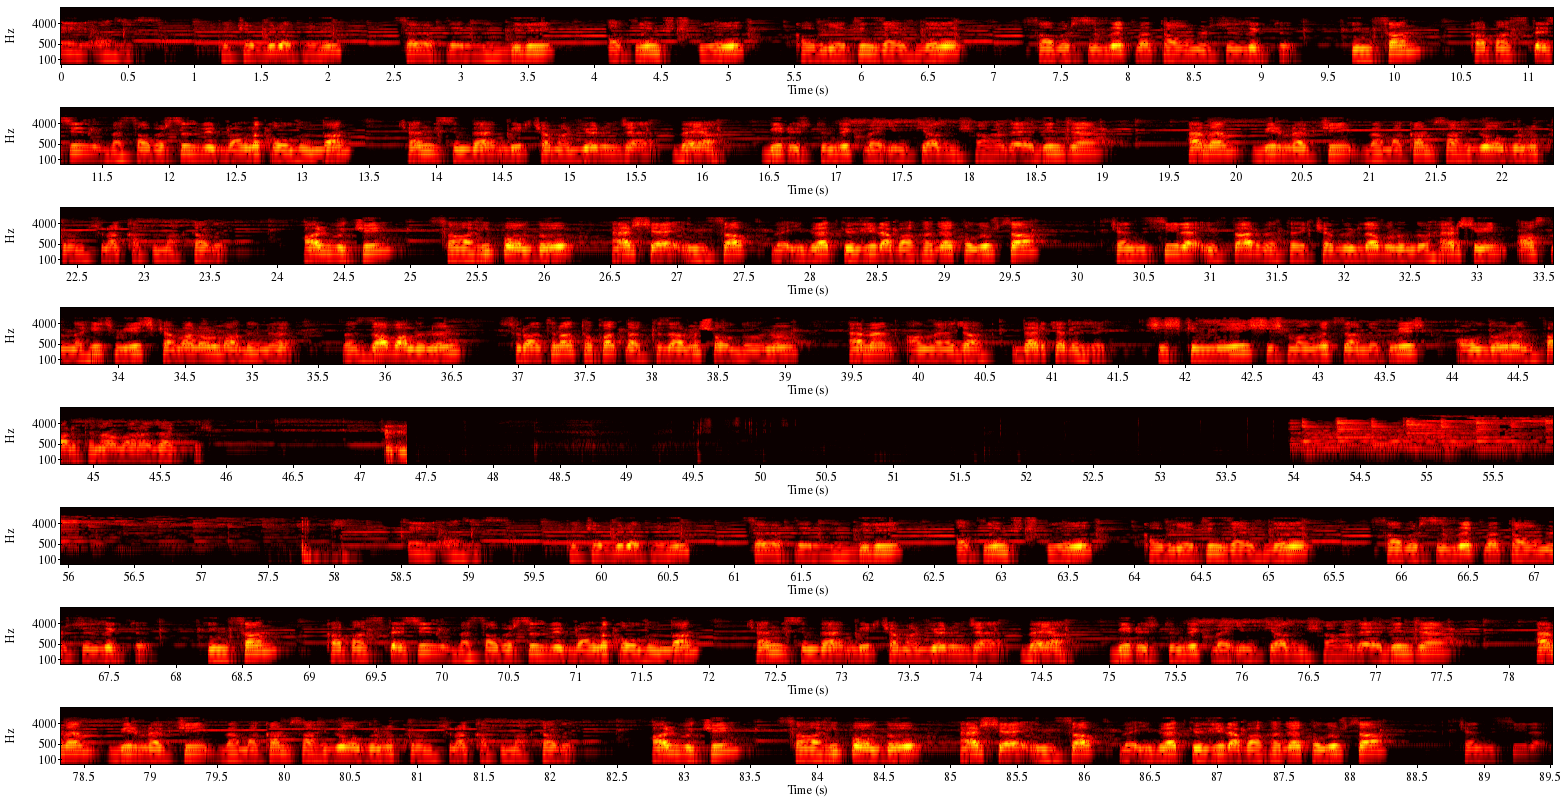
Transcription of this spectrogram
Ey aziz! Tekebbür etmenin sebeplerinden biri aklın küçüklüğü, kabiliyetin zayıflığı, sabırsızlık ve tahammülsüzlüktür. İnsan kapasitesiz ve sabırsız bir varlık olduğundan kendisinde bir kemal görünce veya bir üstünlük ve imtiyaz müşahede edince hemen bir mevki ve makam sahibi olduğunu kuruntusuna kapılmaktadır. Halbuki sahip olduğu her şeye insaf ve ibret gözüyle bakacak olursa kendisiyle iftar ve tekebbürde bulunduğu her şeyin aslında hiç mi hiç kemal olmadığını ve zavallının suratına tokatla kızarmış olduğunu hemen anlayacak, derk edecek. Şişkinliği şişmanlık zannetmiş olduğunun farkına varacaktır. Ey aziz! Tekebbür etmenin sebeplerinden biri aklın küçüklüğü, kabiliyetin zayıflığı, sabırsızlık ve tahammülsüzlüktür. İnsan kapasitesiz ve sabırsız bir varlık olduğundan kendisinde bir kemal görünce veya bir üstünlük ve imtiyaz müşahede edince hemen bir mevki ve makam sahibi olduğunu kuruntusuna kapılmaktadır. Halbuki sahip olduğu her şeye insaf ve ibret gözüyle bakacak olursa kendisiyle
